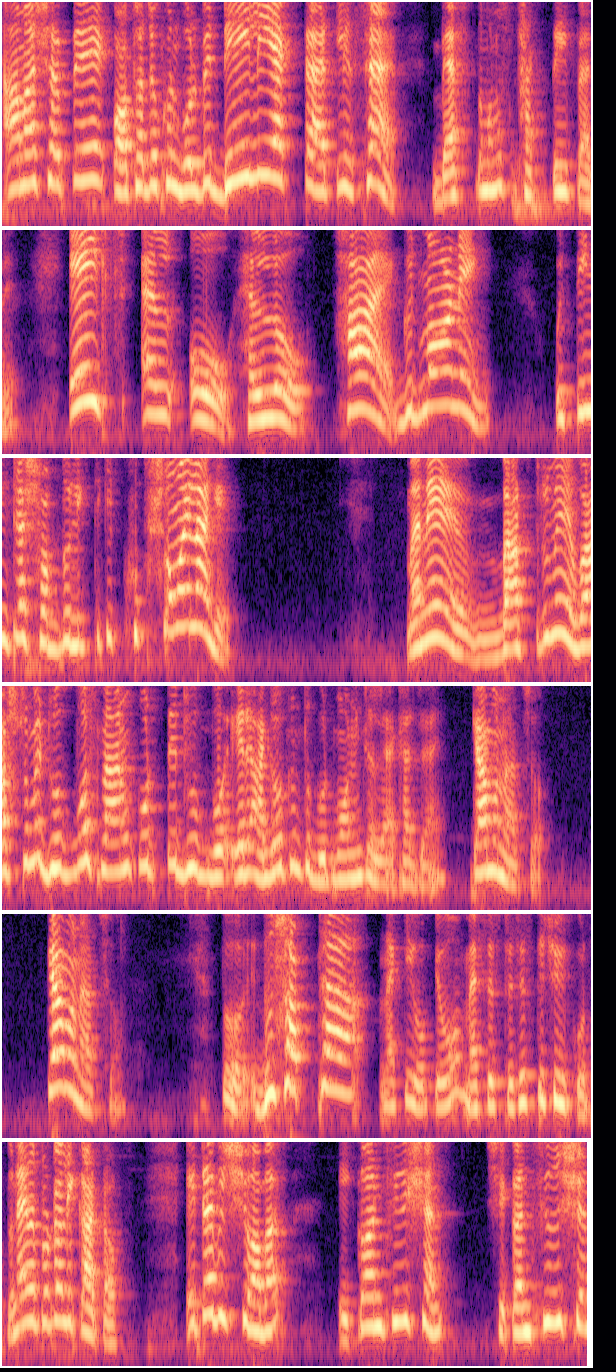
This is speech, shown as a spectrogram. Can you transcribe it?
আমার সাথে কথা যখন বলবে ডেইলি একটা অ্যাটলিস্ট হ্যাঁ ব্যস্ত মানুষ থাকতেই পারে। H L O hello hi good morning ওই তিনটা শব্দ লিখতে কি খুব সময় লাগে? মানে বাথরুমে ওয়াশরুমে ঢুকবো, স্নান করতে ঢুকবো, এর আগেও কিন্তু গুড মর্নিংটা লেখা যায়। কেমন আছো? কেমন আছো? তো দু সপ্তাহ নাকি ওকেও মেসেজ টেসেজ কিছুই করতো না টোটালি কাট অফ এটা বিশ্ব আবার এই কনফিউশন সে কনফিউশন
